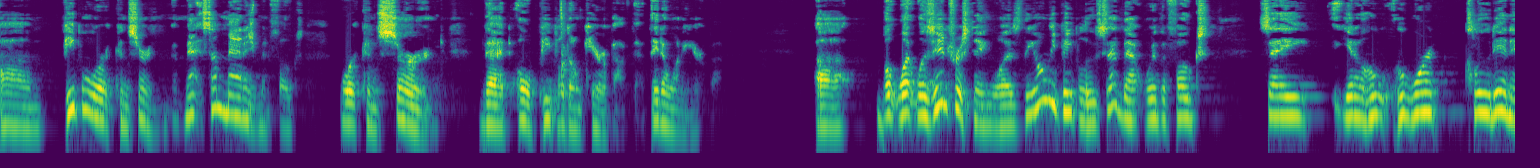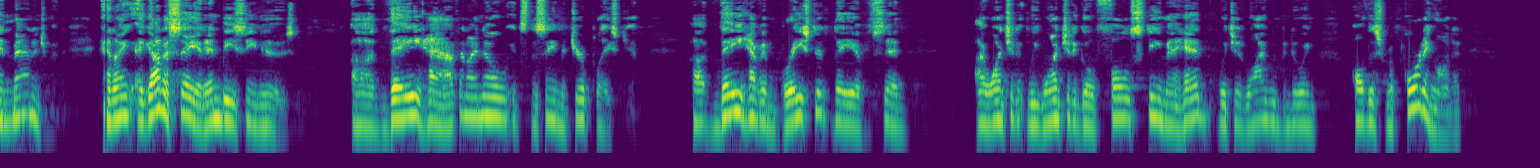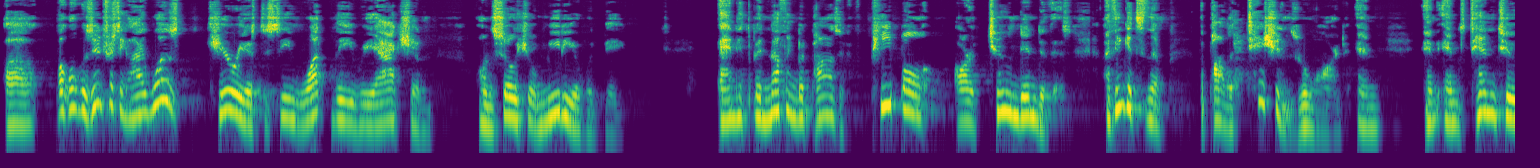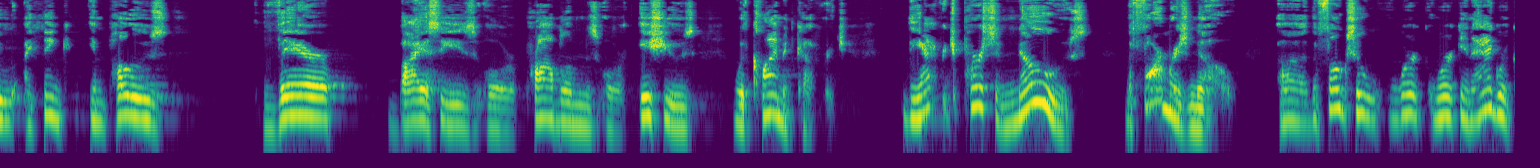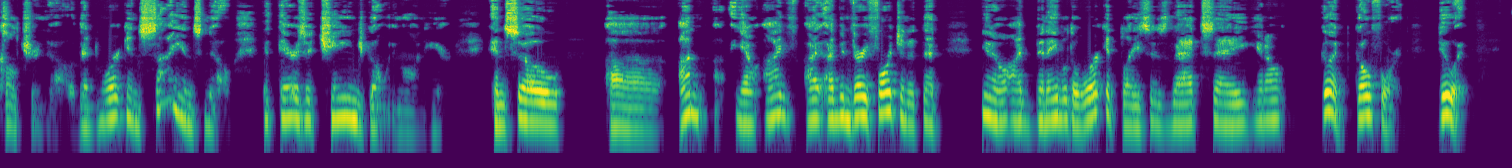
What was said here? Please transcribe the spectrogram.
um, people were concerned. Some management folks were concerned that, oh, people don't care about that. They don't want to hear about it. Uh, but what was interesting was the only people who said that were the folks, say, you know, who, who weren't clued in in management. And I, I got to say, at NBC News, uh, they have, and I know it's the same at your place, Jim. Uh, they have embraced it. They have said, I want you to, we want you to go full steam ahead, which is why we've been doing all this reporting on it. Uh, but what was interesting, I was curious to see what the reaction on social media would be. And it's been nothing but positive. People are tuned into this. I think it's the, the politicians who aren't and, and, and tend to, I think, impose their biases or problems or issues with climate coverage the average person knows, the farmers know, uh, the folks who work work in agriculture know, that work in science know that there's a change going on here, and so uh, I'm, you know, I've I, have i have been very fortunate that you know I've been able to work at places that say, you know, good, go for it, do it,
